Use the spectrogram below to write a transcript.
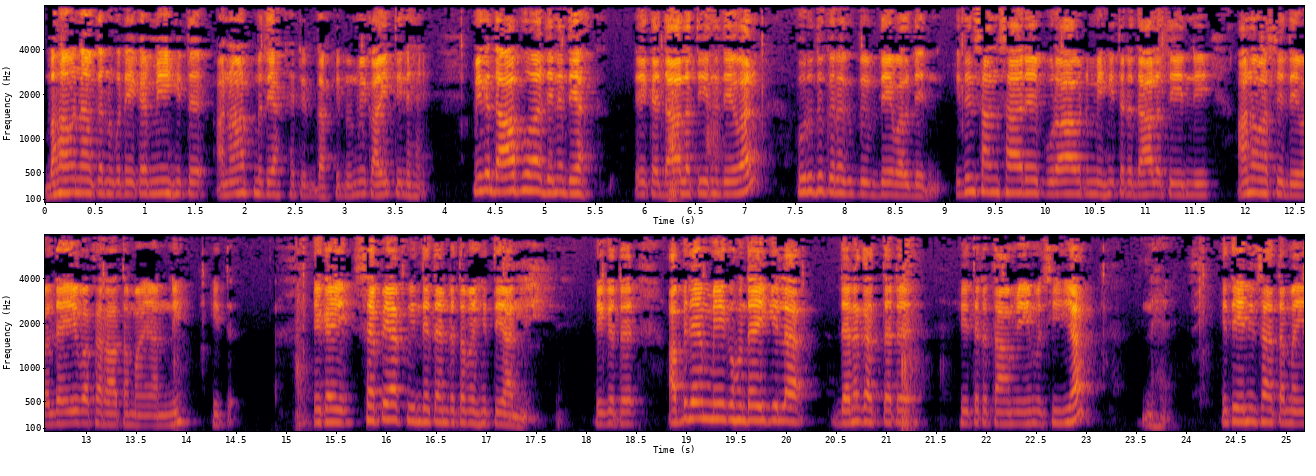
භාවනා කරනකොට එක මේ හිත අනාත්ම දෙයක් හැට දකින්නු මේ අයිති නැහැ. මේක දාපුවා දෙන දෙයක්. ඒක දාලා තියෙන දේවල් පුරුදු කරගතු දේවල් දෙන්න. ඉතින් සංසාරය පුරාවට මේ හිතර දාලා තියෙන්නේ අනවස්සේ දේවල්ද ඒව කරාතමා යන්නේ හිත. ඒකයි සැපයක් වින්ද තැන්ට තම හිත යන්නේ. ඒකට අපි දැම් මේක හොඳයි කියලා දැනගත්තට හිතට තාමේම සීයක් නැහැ. හිත එනිසා තමයි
